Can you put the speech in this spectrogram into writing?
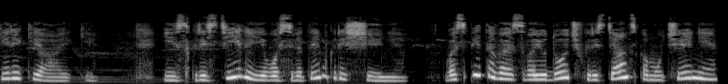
Кирикиайки и скрестили его святым крещением. Воспитывая свою дочь в христианском учении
